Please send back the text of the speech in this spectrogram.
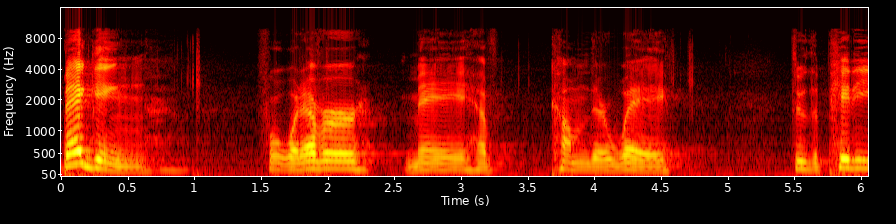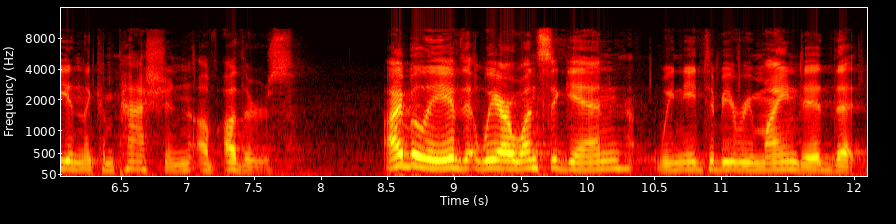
begging for whatever may have come their way through the pity and the compassion of others. I believe that we are once again, we need to be reminded that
